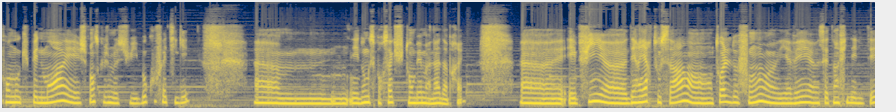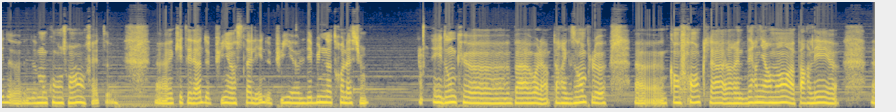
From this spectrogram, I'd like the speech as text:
pour m'occuper de moi et je pense que je me suis beaucoup fatiguée. Euh, et donc c'est pour ça que je suis tombée malade après. Euh, et puis euh, derrière tout ça, en toile de fond, il y avait cette infidélité de, de, mon conjoint en fait, qui était là depuis installé depuis le début de notre relation. Et donc, euh, bah voilà, par exemple, euh, quand Franck là dernièrement a parlé, euh,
